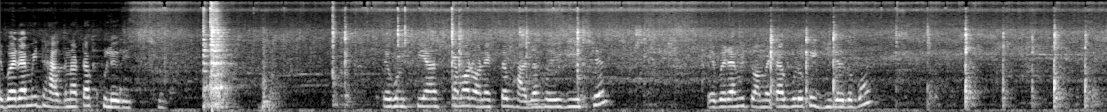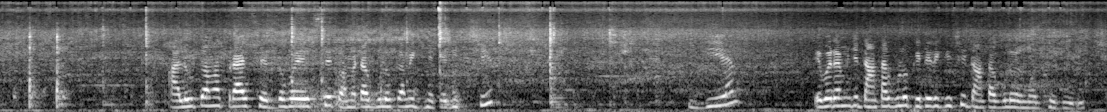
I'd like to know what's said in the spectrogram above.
এবারে আমি ঢাকনাটা খুলে দিচ্ছি। দেখুন, পেঁয়াজটা আমার অনেকটা ভাজা হয়ে গিয়েছে। এবারে আমি টমেটোগুলোকে গিলে দেবো। আলুটা আমার প্রায় সেদ্ধ হয়ে এসছে। টমেটোগুলোকে আমি ঘেঁটে দিচ্ছি। দিয়ে এবারে আমি যে ডাঁটাগুলো কেটে রেখেছি, ডাঁটাগুলো এর মধ্যে দিয়ে দিচ্ছি।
